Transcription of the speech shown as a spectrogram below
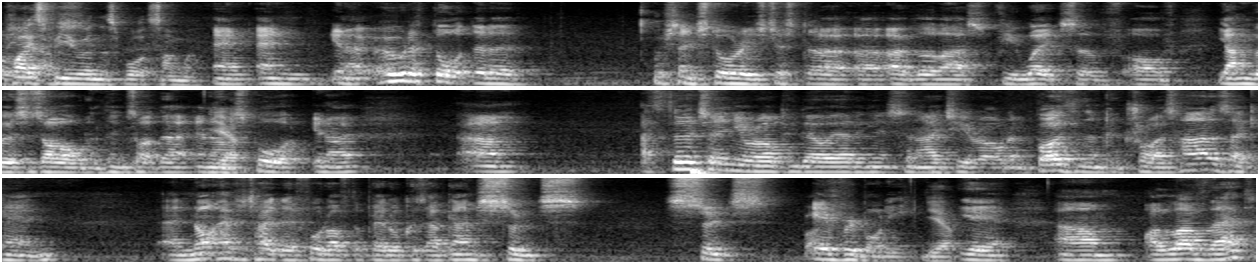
place else for you in the sport somewhere. and and you know who would have thought that a we've seen stories just uh, uh, over the last few weeks of, of young versus old and things like that in Yeah. our sport you know um, a 13 year old can go out against an 80 year old and both of them can try as hard as they can and not have to take their foot off the pedal because our game suits suits everybody yeah, yeah, um, I love that.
